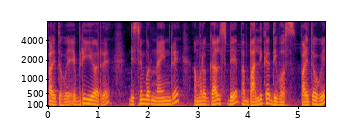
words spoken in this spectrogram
পালিত হুয়ে এভ্রি ইয়র্রে ডিসেম্বর নাইনরে আমার গার্লস ডে বা বালিকা দিবস পালিত হুয়ে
